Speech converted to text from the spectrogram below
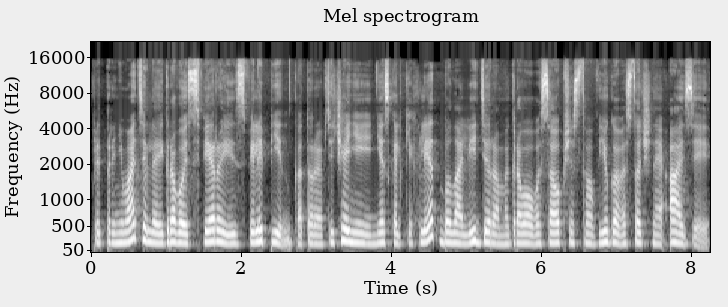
предпринимателя игровой сферы из Филиппин, которая в течение нескольких лет была лидером игрового сообщества в Юго-Восточной Азии.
